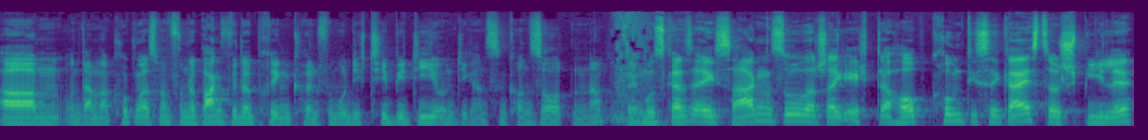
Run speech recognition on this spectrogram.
Ähm, und dann mal gucken, was man von der Bank wieder bringen können. Vermutlich TBD und die ganzen Konsorten. Ne? Ich muss ganz ehrlich sagen, so wahrscheinlich echt der Hauptgrund dieser Geisterspiele.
